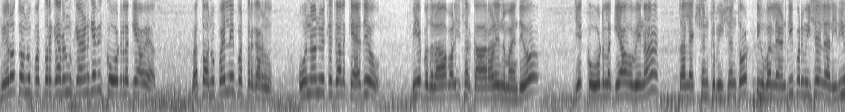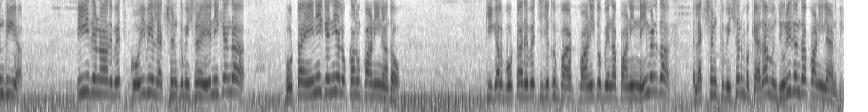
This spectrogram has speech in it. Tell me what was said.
ਫਿਰ ਉਹ ਤੁਹਾਨੂੰ ਪੱਤਰਕਾਰਾਂ ਨੂੰ ਕਹਿਣਗੇ ਵੀ ਕੋਡ ਲੱਗਿਆ ਹੋਇਆ ਸੀ। ਮੈਂ ਤੁਹਾਨੂੰ ਪਹਿਲਾਂ ਹੀ ਪੱਤਰਕਾਰ ਨੂੰ, ਉਹਨਾਂ ਨੂੰ ਇੱਕ ਗੱਲ ਕਹਿ ਦਿਓ ਵੀ ਇਹ ਬਦਲਾਅ ਵਾਲੀ ਸਰਕਾਰ ਵਾਲੇ ਨੁਮਾਇੰਦੇ ਹੋ, ਜੇ ਕੋਡ ਲੱਗਿਆ ਹੋਵੇ ਨਾ, ਤਾਂ ਇਲੈਕਸ਼ਨ ਕਮਿਸ਼ਨ ਤੋਂ ਟਿਊਬਲ ਲੈਣ ਦੀ ਪਰਮਿਸ਼ਨ ਲੈ ਲਈਦੀ ਹੁੰਦੀ ਆ। 30 ਦਿਨਾਂ ਦੇ ਵਿੱਚ ਕੋਈ ਵੀ ਇਲੈਕਸ਼ਨ ਕਮਿਸ਼ਨਰ ਇਹ ਨਹੀਂ ਕਹਿੰਦਾ, ਵੋਟਾਂ ਇਹ ਨਹੀਂ ਕਹਿੰਦੀਆਂ ਲੋਕਾਂ ਨੂੰ ਪਾਣੀ ਨਾ ਦਿਓ। ਕੀ ਗੱਲ ਵੋਟਾਂ ਦੇ ਵਿੱਚ ਜੇ ਕੋਈ ਪਾ- ਪਾਣੀ ਤੋਂ ਬਿਨਾ ਪਾਣੀ ਨਹੀਂ ਮਿਲਦਾ? ਇਲੈਕਸ਼ਨ ਕਮਿਸ਼ਨ ਬਕਾਇਦਾ ਮਨਜ਼ੂਰੀ ਦਿੰਦਾ ਪਾਣੀ ਲੈਣ ਦੀ।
